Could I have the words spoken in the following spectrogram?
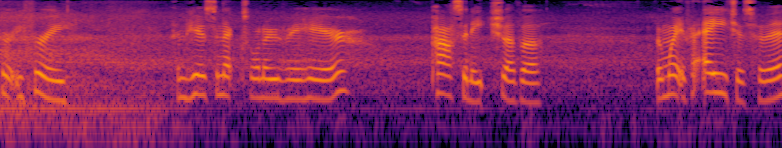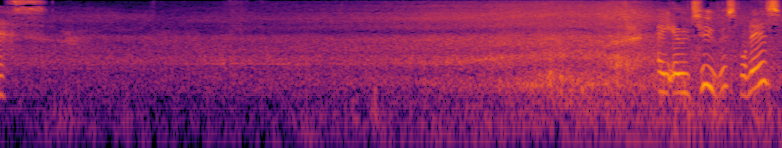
Thirty-three. And here's the next one over here. Passing each other. Been waiting for ages for this. Eight oh two. This one is.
